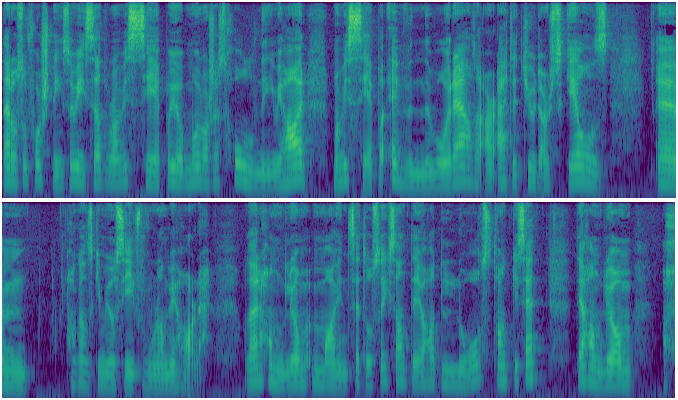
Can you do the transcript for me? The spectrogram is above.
det er også forskning som viser at hvordan vi ser på jobben vår, hva slags holdninger vi har, hvordan vi ser på evnene våre, altså our attitude, our skills um, har ganske mye å si for hvordan vi har det. Og det her handler jo om mindset også. ikke sant? Det å ha et låst tankesett. Det handler jo om åh,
